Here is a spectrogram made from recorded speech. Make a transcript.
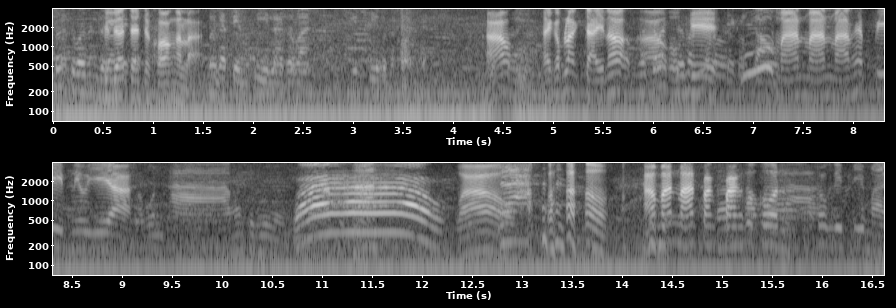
จังสิว่าจังสิเด๋เหลือใจเจ้าของกันล่ะเพื่อก็เต็มที่แล้วแต่ว่าเต็มที่มันก็ขอใจ เอาให้กำลังใจเนาะเอาโอเคอู้หมานหมานหมานแฮปปี้นิวเยียร์ขอบคุณครับมันจะมีอย่างว้าวว้าวเอาหมานหมานปังปังทุกคน โชคดีปีใหม่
